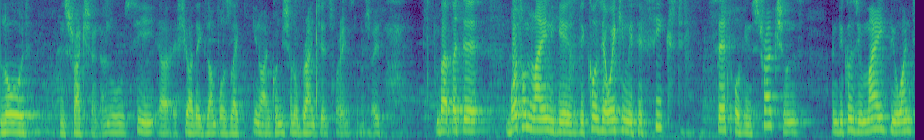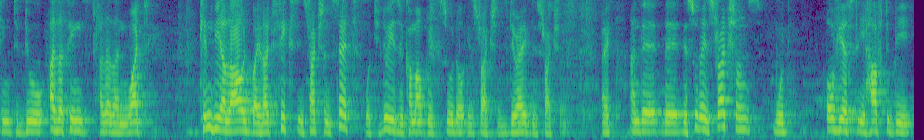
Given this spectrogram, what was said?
Load instruction, and we'll see uh, a few other examples like, you know, unconditional branches, for instance, right? But, but the bottom line here is because you're working with a fixed set of instructions, and because you might be wanting to do other things other than what can be allowed by that fixed instruction set, what you do is you come up with pseudo instructions, derived instructions, right? And the, the, the pseudo instructions would obviously have to be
